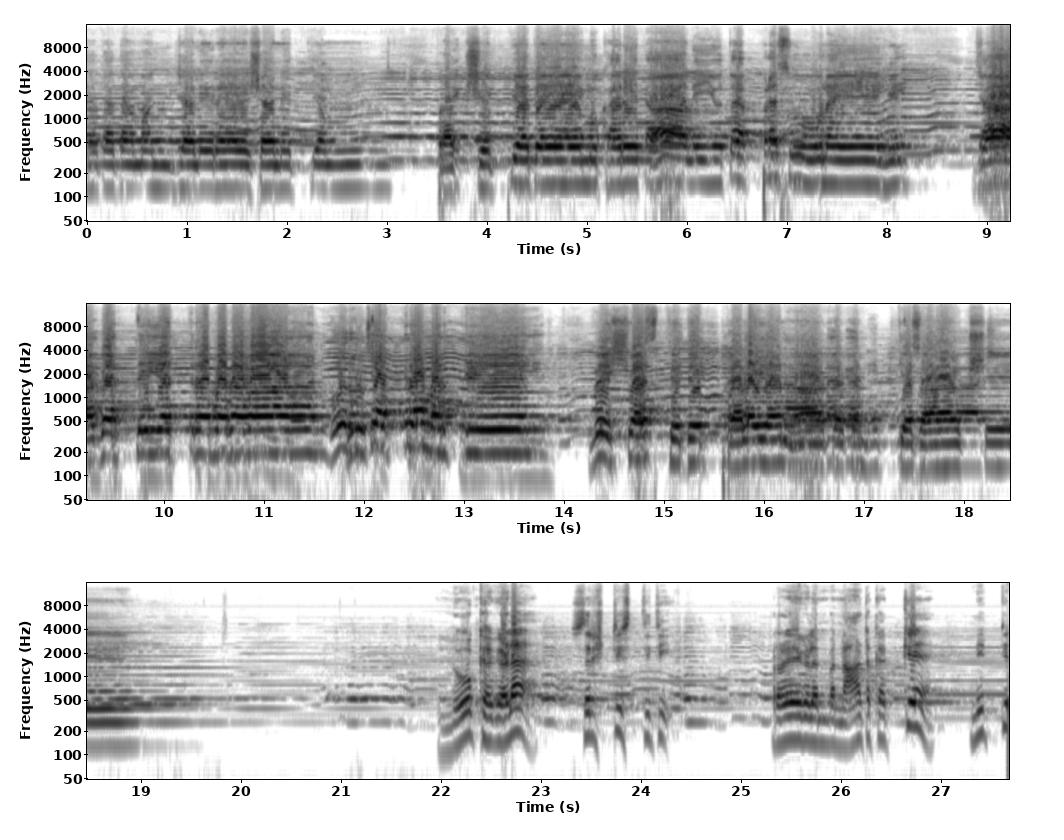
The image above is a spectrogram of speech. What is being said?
ಸತತ ಮಂಜಲಿ ರೇಷ ನಿತ್ಯಂ. ಪ್ರಕ್ಷಿಪ್ಯತೆ ಮುಖರಿತಾಲಿಯುತ ಪ್ರಸೂನೈ ಜಾಗರ್ತಿ ಯತ್ರ ಭಗವಾನ್ ಗುರುಚಕ್ರವರ್ತಿ ವಿಶ್ವಸ್ಥಿತಿ ಪ್ರಲಯ ನಾಟಕ ನಿತ್ಯ ಸಾಕ್ಷಿ. ಲೋಕಗಳ ಸೃಷ್ಟಿ ಸ್ಥಿತಿ ಪ್ರಳಯಗಳೆಂಬ ನಾಟಕಕ್ಕೆ ನಿತ್ಯ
